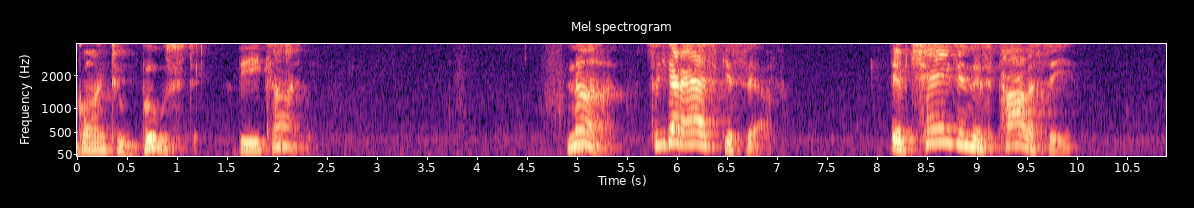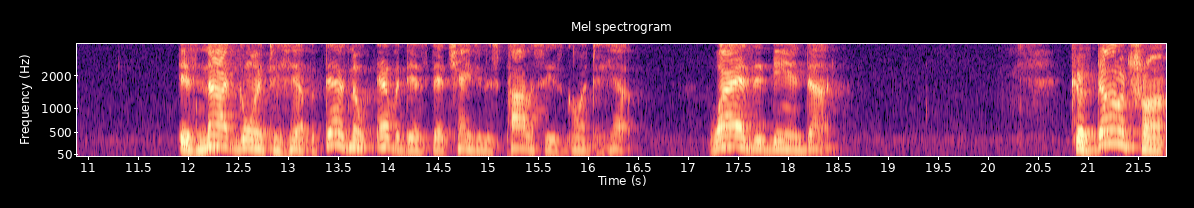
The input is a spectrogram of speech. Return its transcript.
going to boost the economy. None. So you got to ask yourself if changing this policy is not going to help, if there's no evidence that changing this policy is going to help, why is it being done? Because Donald Trump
